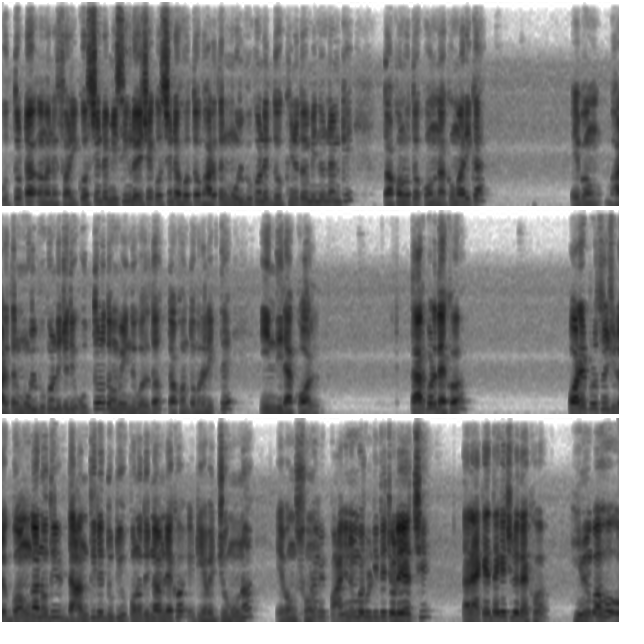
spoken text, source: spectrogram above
উত্তরটা মানে সরি কোশ্চেনটা মিসিং রয়েছে। কোশ্চেনটা হতো, ভারতের মূল ভূখণ্ডের দক্ষিণতম বিন্দুর নাম কি? তখন হতো কন্যাকুমারিকা। এবং ভারতের মূল ভূখণ্ডে যদি উত্তরতম বিন্দু বলতো, তখন তোমরা লিখতে ইন্দিরা কল। তারপরে দেখো পরের প্রশ্ন ছিল, গঙ্গা নদীর ডান তীরে দুটি উপনদীর নাম লেখো, এটি হবে যমুনা এবং সোন। আমি পাঁচ নম্বর উল্টিতে চলে যাচ্ছি। তার একের দাগে ছিল, দেখো, হিমবাহ ও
